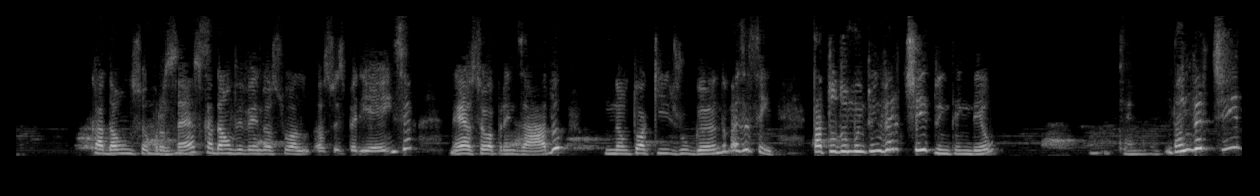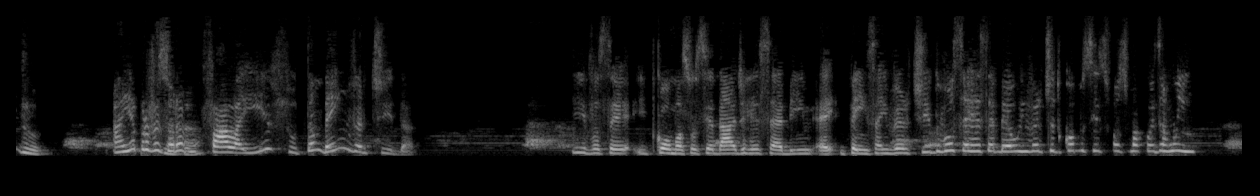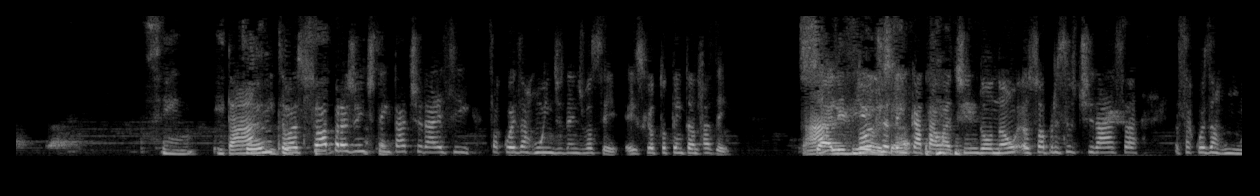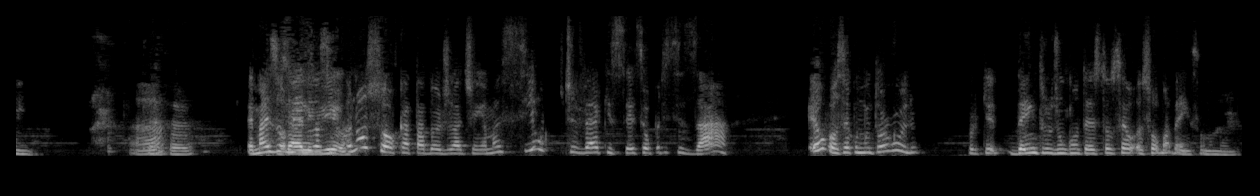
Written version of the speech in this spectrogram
Cada um no seu processo, cada um vivendo a sua, a sua experiência, né, o seu aprendizado. Não tô aqui julgando, mas assim, tá tudo muito invertido, entendeu? Entendo. Tá invertido. Aí a professora uhum. fala isso também invertida. E você, e como a sociedade recebe, é, pensa invertido, você recebeu invertido como se isso fosse uma coisa ruim. Sim. E tá? Então é só pra gente tentar tirar esse, essa coisa ruim de dentro de você. É isso que eu tô tentando fazer. Tá? Só aliviou, você já. tem catalatindo ou não, eu só preciso tirar essa, essa coisa ruim. Tá? Uhum. É mais ou já menos assim, aliviou. assim. Eu não sou catador de latinha, mas se eu tiver que ser, se eu precisar, eu vou ser com muito orgulho. Porque dentro de um contexto eu sou, eu sou uma bênção no mundo.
